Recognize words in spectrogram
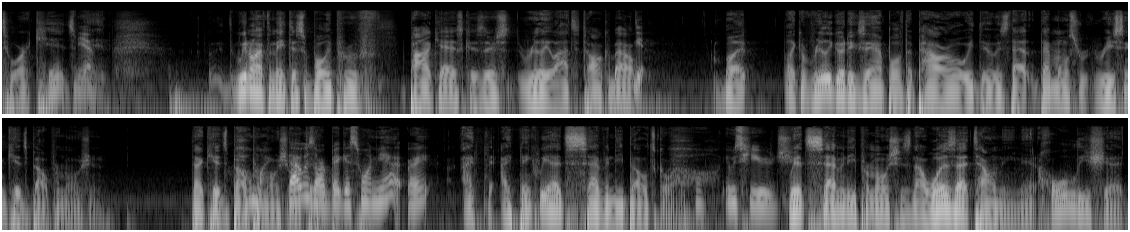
to our kids, Yeah. man. We don't have to make this a bully proof podcast because there's really a lot to talk about. Yeah. But like a really good example of the power of what we do is that that most recent kids belt promotion. That kid's belt Oh my- promotion. that was did. our biggest one yet, right? I th- I think we had seventy belts go out. Oh, it was huge. We had seventy promotions. Now, what does that tell me, man? Holy shit!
